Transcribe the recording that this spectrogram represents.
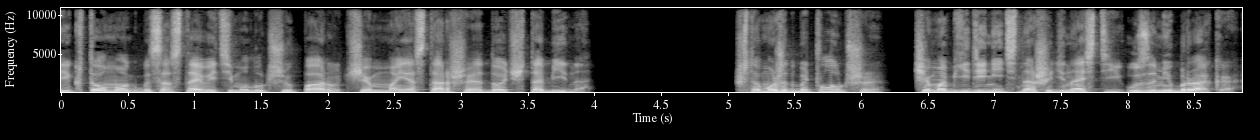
И кто мог бы составить ему лучшую пару, чем моя старшая дочь Табина? Что может быть лучше, чем объединить наши династии узами брака?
